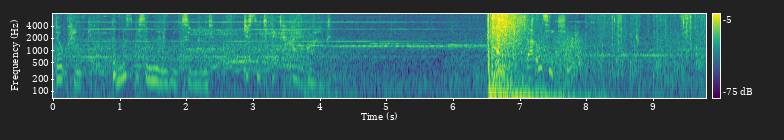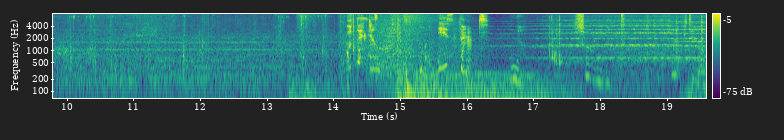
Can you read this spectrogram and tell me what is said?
Okay, don't panic. There must be some landmarks around. Just need to get to higher ground. That'll teach you. What the hell? What is that? No, surely not. A flak tower.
